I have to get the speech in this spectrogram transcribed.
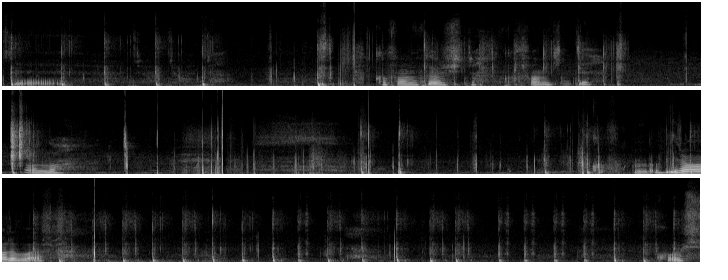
Ce- Kafam karıştı. Kafam gitti. Allah. Kafamda bir ağrı var. Koş.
